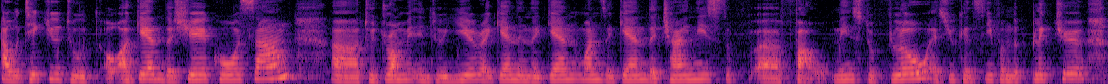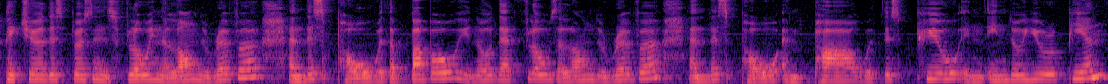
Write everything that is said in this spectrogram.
I will take you to, again, the share call sound uh, to drum it into ear again and again. Once again, the Chinese uh, foul means to flow as you can see from the picture picture this person is flowing along the river and this pole with a bubble you know that flows along the river and this pole and pa with this pew in Indo-European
